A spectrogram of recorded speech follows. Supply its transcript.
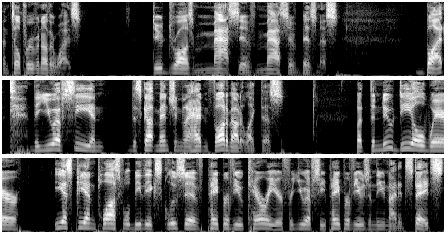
until proven otherwise. Dude draws massive, massive business. But the UFC, and this got mentioned, and I hadn't thought about it like this, but the new deal where ESPN Plus will be the exclusive pay per view carrier for UFC pay per views in the United States.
